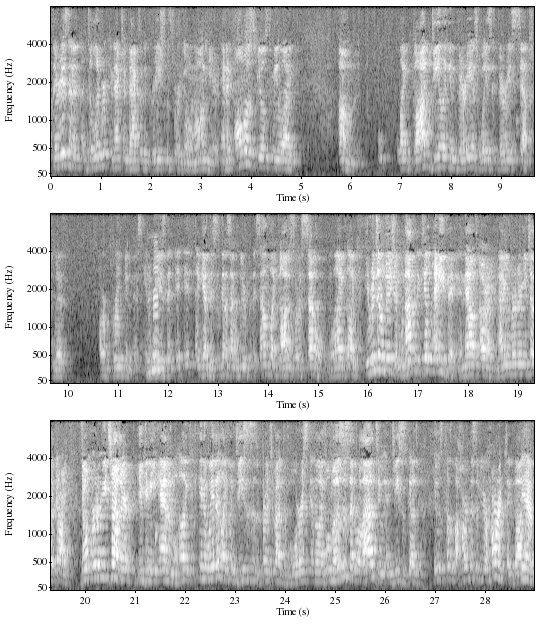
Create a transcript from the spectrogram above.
there is a, a deliberate connection back to the creation story going on here, and it almost feels to me like, um, like God dealing in various ways at various steps with our brokenness in ways that, it, it, again, this is going to sound weird, but it sounds like God is sort of settling. Like, like the original vision, we're not going to kill anything, and now it's all right. Now you're murdering each other. All right, don't murder each other. You can eat animal. Like in a way that, like when Jesus is approached about divorce, and they're like, well, Moses said we're allowed to, and Jesus goes, it was because of the hardness of your heart that God, Yeah.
